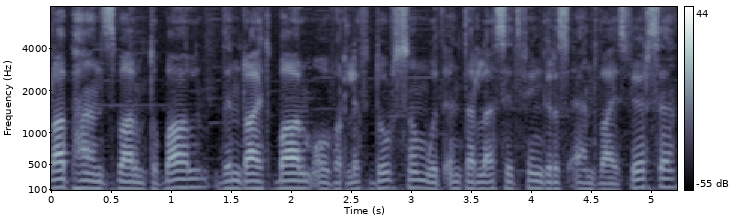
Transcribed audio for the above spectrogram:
rub hands palm to palm, then right palm over left dorsum with interlaced fingers and vice versa.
